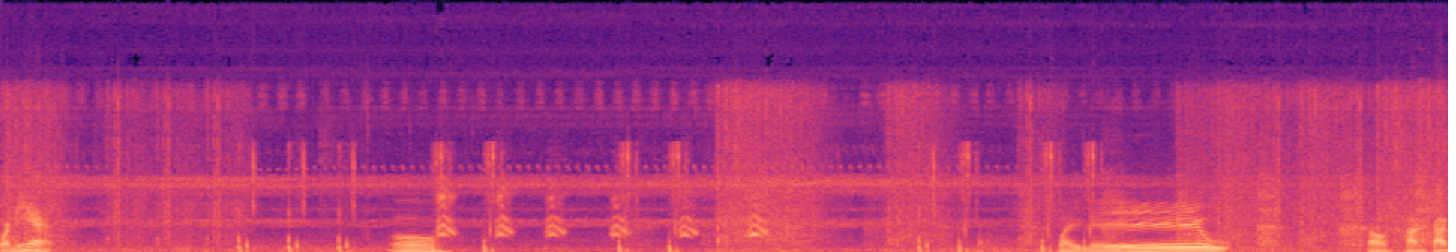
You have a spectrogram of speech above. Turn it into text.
วะเนี่ย โอ้ ไปแล้วเอ้าทางตัน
